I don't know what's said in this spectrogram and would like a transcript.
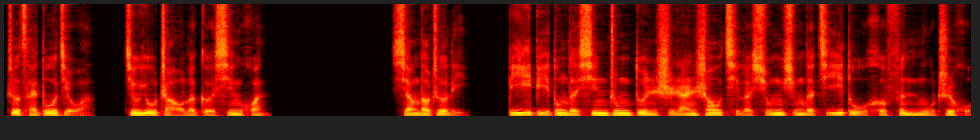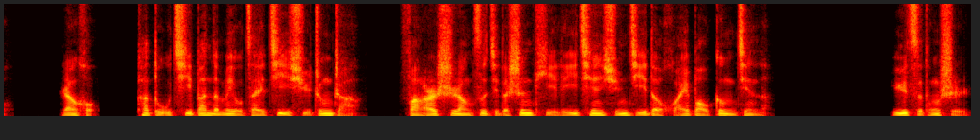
这才多久啊，就又找了个新欢。想到这里，比比东的心中顿时燃烧起了熊熊的嫉妒和愤怒之火。然后他赌气般的没有再继续挣扎，反而是让自己的身体离千寻疾的怀抱更近了。与此同时，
